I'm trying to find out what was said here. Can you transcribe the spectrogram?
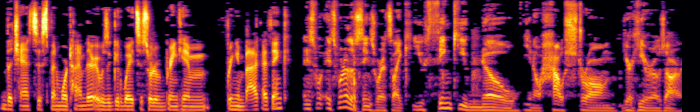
the chance to spend more time there, it was a good way to sort of bring him bring him back. I think. It's it's one of those things where it's like you think you know you know how strong your heroes are,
